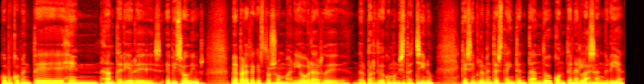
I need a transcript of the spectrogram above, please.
como comenté en anteriores episodios, me parece que estos son maniobras del Partido Comunista Chino, que simplemente está intentando contener la sangría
